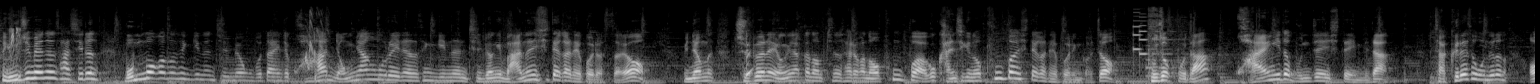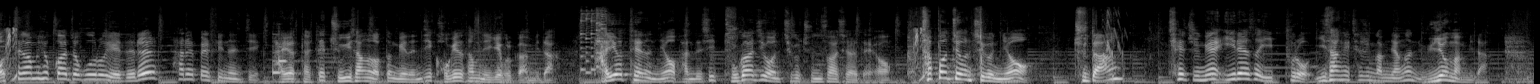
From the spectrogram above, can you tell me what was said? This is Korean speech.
요즘에는 사실은 못 먹어서 생기는 질병보다 이제 과한 영양으로 인해서 생기는 질병이 많은 시대가 돼버렸어요. 왜냐하면 주변에 영양가 넘치는 사료가 너무 풍부하고 간식이 너무 풍부한 시대가 돼버린 거죠. 부족보다 과잉이 더 문제인 시대입니다. 자, 그래서 오늘은 어떻게 하면 효과적으로 얘들을 살을 뺄 수 있는지, 다이어트 할 때 주의사항은 어떤 게 있는지 거기에 대해서 한번 얘기해 볼까 합니다. 다이어트에는요, 반드시 두 가지 원칙을 준수하셔야 돼요. 첫 번째 원칙은요, 주당 체중의 1에서 2% 이상의 체중 감량은 위험합니다.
